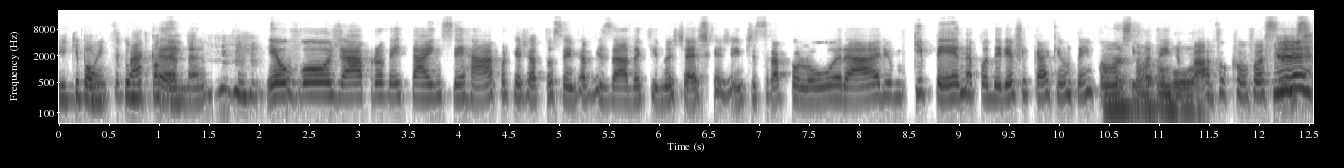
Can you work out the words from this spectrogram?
e que bom, muito fico bacana. muito contente. Eu vou já aproveitar e encerrar, porque já estou sendo avisada aqui no chat que a gente extrapolou o horário. Que pena, poderia ficar aqui um tempão aqui batendo papo com vocês.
